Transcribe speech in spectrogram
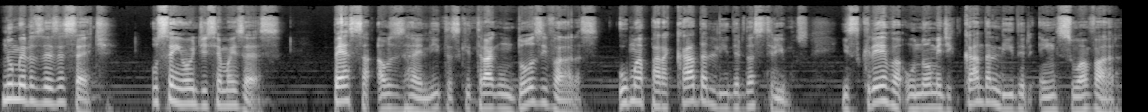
Números 17 O Senhor disse a Moisés: Peça aos israelitas que tragam doze varas, uma para cada líder das tribos. Escreva o nome de cada líder em sua vara.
